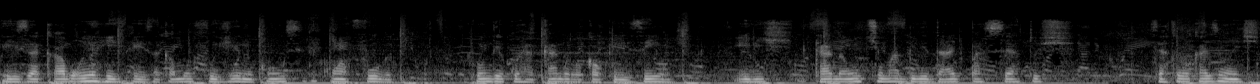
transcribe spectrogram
eles acabam, eles acabam fugindo com, com a fuga. Com decorrer a cada local que eles iam, eles, cada um tinha uma habilidade para certos, certas ocasiões.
